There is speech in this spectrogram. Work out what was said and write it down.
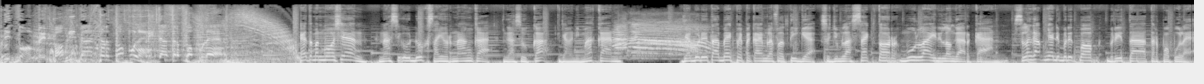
Britpop, Britpop, berita terpopuler, berita terpopuler. Eh teman motion, nasi uduk sayur nangka, nggak suka jangan dimakan. Jabodetabek PPKM level 3, sejumlah sektor mulai dilonggarkan. Selengkapnya di Britpop, berita terpopuler.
